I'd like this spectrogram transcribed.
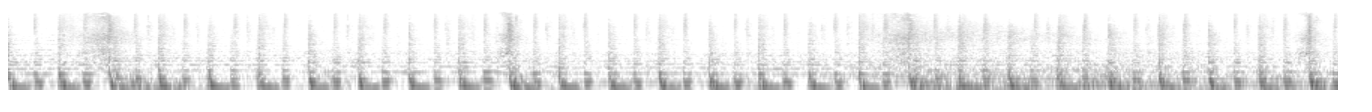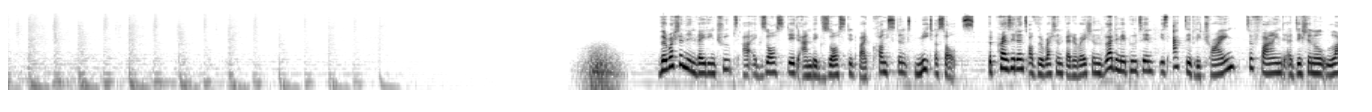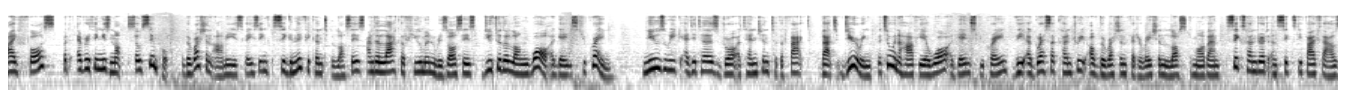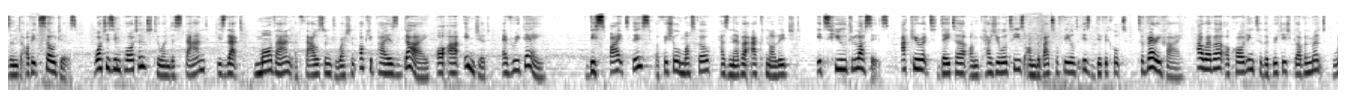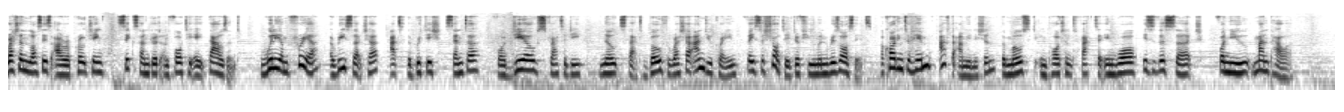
The Russian invading troops are exhausted and exhausted by constant meat assaults. The president of the Russian Federation, Vladimir Putin, is actively trying to find additional life force, but everything is not so simple. The Russian army is facing significant losses and a lack of human resources due to the long war against Ukraine. Newsweek editors draw attention to the fact that during the two and a half year war against Ukraine, the aggressor country of the Russian Federation lost more than 665,000 of its soldiers. What is important to understand is that more than a thousand Russian occupiers die or are injured every day. Despite this, official Moscow has never acknowledged its huge losses. Accurate data on casualties on the battlefield is difficult to verify. However, according to the British government, Russian losses are approaching 648,000. William Freer, a researcher at the British Centre for Geostrategy, notes that both Russia and Ukraine face a shortage of human resources. According to him, after ammunition, the most important factor in war is the search for new manpower.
